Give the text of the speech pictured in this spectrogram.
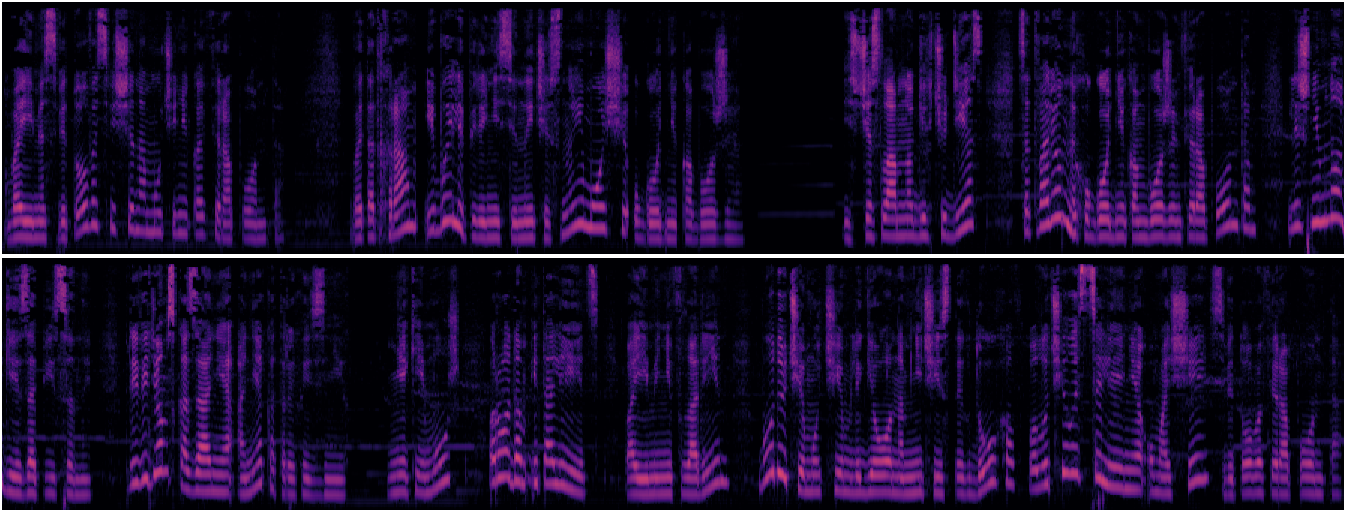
во имя святого священномученика Ферапонта. В этот храм и были перенесены честные мощи угодника Божия. Из числа многих чудес, сотворенных угодником Божьим Ферапонтом, лишь немногие записаны. Приведем сказания о некоторых из них. Некий муж, родом италиец, по имени Флорин, будучи мучим легионом нечистых духов, получил исцеление у мощей святого Ферапонта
